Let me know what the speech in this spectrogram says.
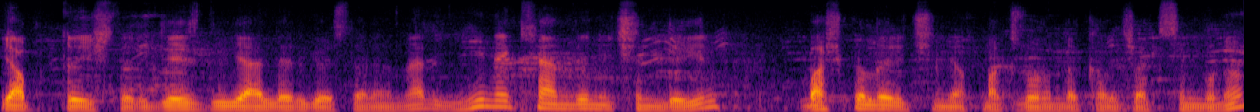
yaptığı işleri, gezdiği yerleri gösterenler yine kendin için değil başkaları için yapmak zorunda kalacaksın bunu.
